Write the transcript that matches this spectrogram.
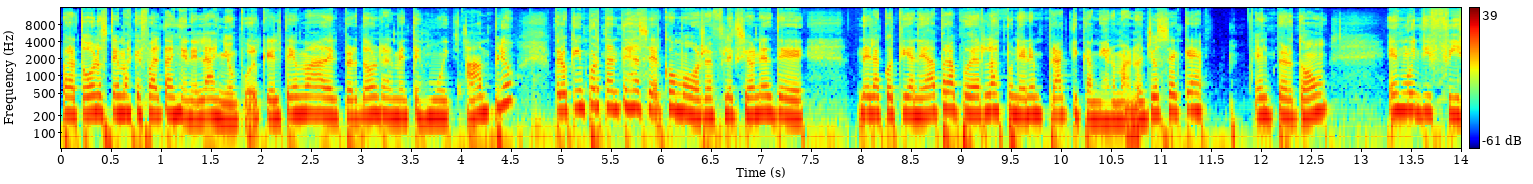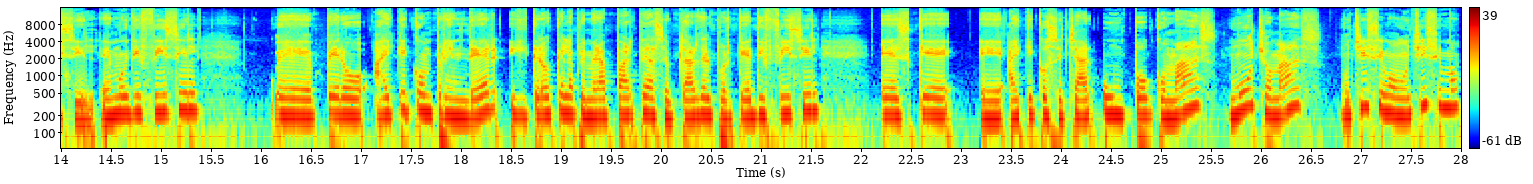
para todos los temas que faltan en el año, porque el tema del perdón realmente es muy amplio, pero qué importante es hacer como reflexiones de, de la cotidianidad para poderlas poner en práctica, mis hermanos. Yo sé que el perdón es muy difícil, es muy difícil, eh, pero hay que comprender y creo que la primera parte de aceptar del por qué es difícil es que eh, hay que cosechar un poco más, mucho más, muchísimo, muchísimo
